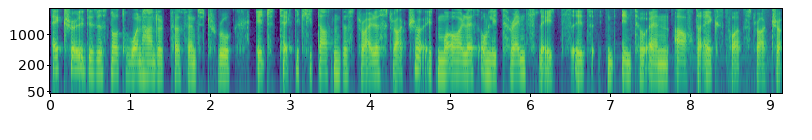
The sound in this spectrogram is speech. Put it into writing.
Actually, this is not 100% true. It technically doesn't destroy the structure, it more or less only translates it in into an after export structure.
